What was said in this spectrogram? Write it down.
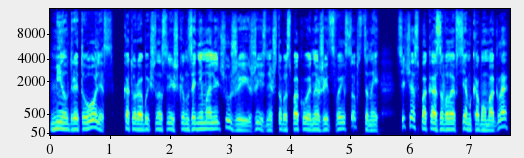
Милдред и Олис, которые обычно слишком занимали чужие жизни, чтобы спокойно жить своей собственной, сейчас показывала всем, кому могла,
